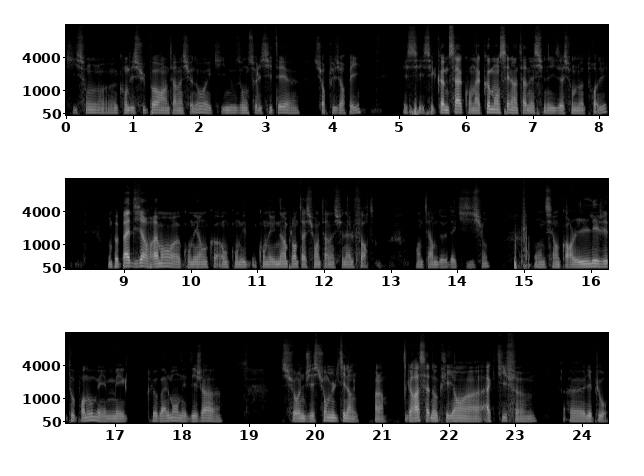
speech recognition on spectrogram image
qui, sont, qui ont des supports internationaux et qui nous ont sollicité sur plusieurs pays. Et c'est comme ça qu'on a commencé l'internationalisation de notre produit. On ne peut pas dire vraiment qu'on est encore qu'on qu'on a une implantation internationale forte en termes d'acquisition. C'est encore léger tôt pour nous, mais, mais globalement, on est déjà sur une gestion multilingue. Voilà, grâce à nos clients actifs les plus gros.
